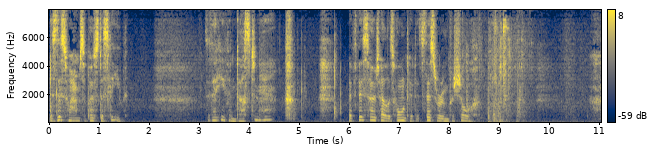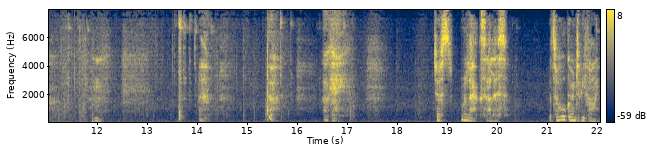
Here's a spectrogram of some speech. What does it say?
Is this where I'm supposed to sleep? Do they even dust in here? If this hotel is haunted, it's this room for sure. Hmm. Okay. Just relax, Alice. It's all going to be fine.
